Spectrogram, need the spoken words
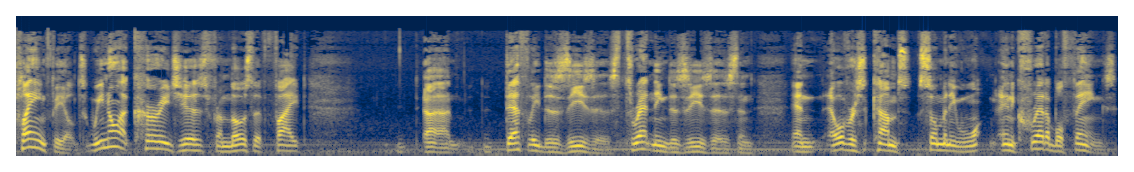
playing fields. We know what courage is from those that fight uh, deathly diseases, threatening diseases, and, and overcomes so many incredible things.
